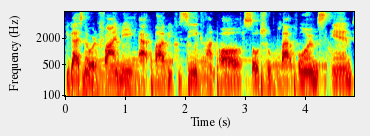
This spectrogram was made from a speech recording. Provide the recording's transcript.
You guys know where to find me at Bobby Physique on all social platforms. And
